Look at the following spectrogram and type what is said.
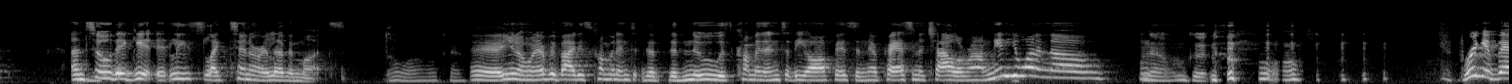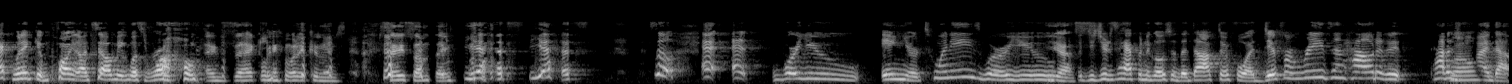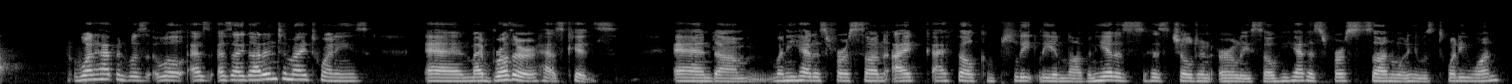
until they get at least like ten or eleven months. oh wow, okay. Uh, you know, when everybody's coming into the the new is coming into the office and they're passing the child around. Nita, you want to know? No, I'm good. Bring it back when it can point or tell me what's wrong. exactly when it can say something. yes, yes. So, at, at, were you in your twenties? Were you? Yes. Did you just happen to go to the doctor for a different reason? How did it? How did Well- you find out? What happened was well as as I got into my 20s and my brother has kids and um when he had his first son I I fell completely in love. And he had his his children early so he had his first son when he was 21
